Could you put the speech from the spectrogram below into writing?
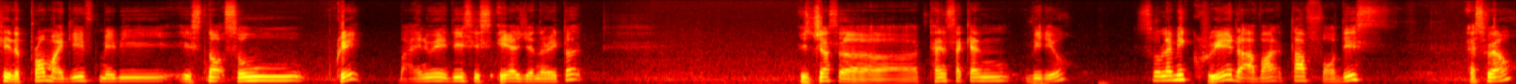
okay, the prompt I give maybe is not so great, but anyway, this is AI generated. It's just a 10 second video. So let me create the avatar for this as well.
